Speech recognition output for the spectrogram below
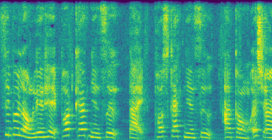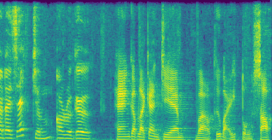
xin vui lòng liên hệ podcast nhân sự tại podcastnhân sự a org Hẹn gặp lại các anh chị em vào thứ bảy tuần sau.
